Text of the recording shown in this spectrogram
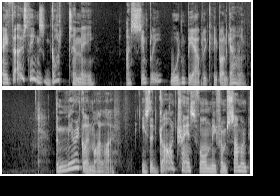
And if those things got to me, I simply wouldn't be able to keep on going. The miracle in my life is that God transformed me from someone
